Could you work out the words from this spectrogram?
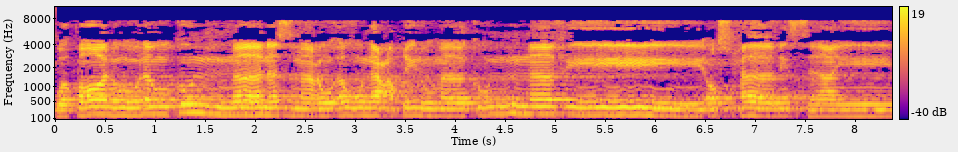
وقالوا لو كنا نسمع أو نعقل ما كنا في أصحاب السعير.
